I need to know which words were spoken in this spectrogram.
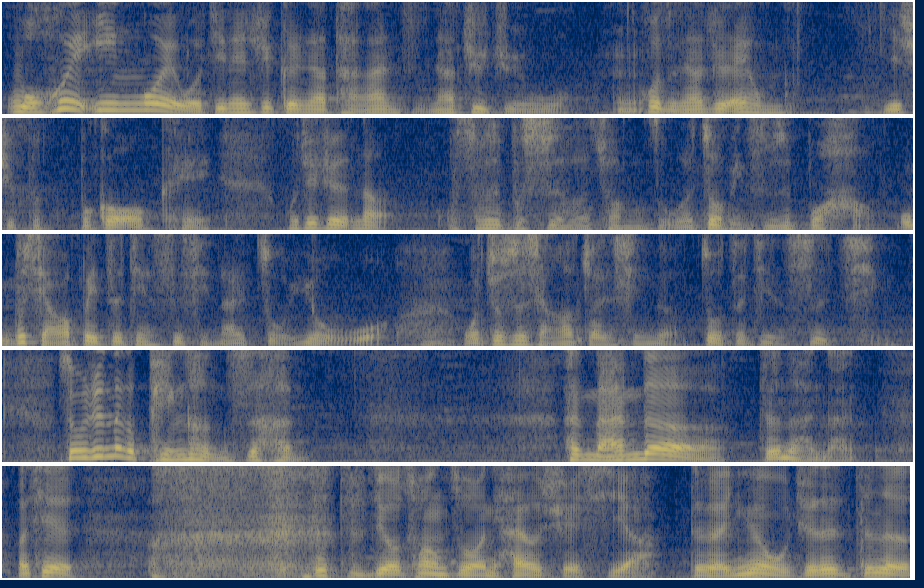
我会因为我今天去跟人家谈案子，人家拒绝我，嗯、或者人家觉得哎、欸，我们也许不不够 OK，我就觉得那我是不是不适合创作？我的作品是不是不好？我不想要被这件事情来左右我，嗯、我就是想要专心的做这件事情。所以我觉得那个平衡是很很难的，真的很难，而且。不只有创作，你还有学习啊，对不对？因为我觉得真的，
